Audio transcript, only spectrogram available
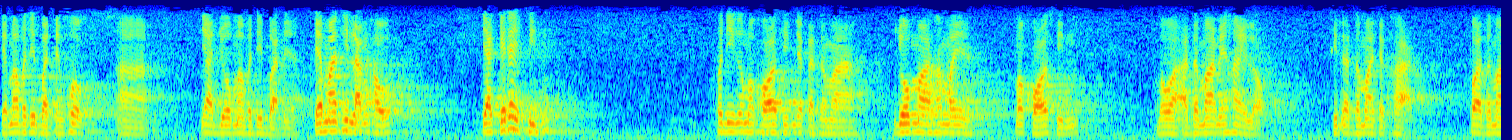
จะมาปฏิบัติอย่างพวกญาติโยมมาปฏิบัติเนี่ย แต่มาที่หลังเขา อยากจะได้ศีลพอดีก็มาขอศีลจากอาตมา โยมมาทำไม มาขอศีลบอกว่าอาตมาไม่ให้หรอกศีลอาตมาจะขาดพออาตมา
